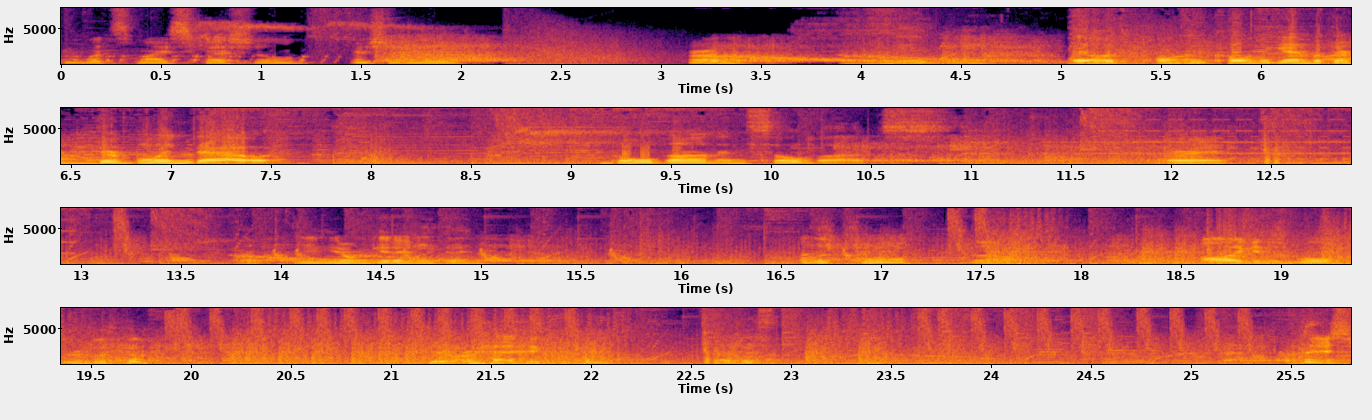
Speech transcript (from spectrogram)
What's my special friendship move, bro? Maybe. Oh, it's Cone and Cone again, but they're they're blinged out. Goldon and Silvox. Alright. You, you don't get anything. I look cool, so. Oh, I can just roll through them. Direct. I just Fish!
